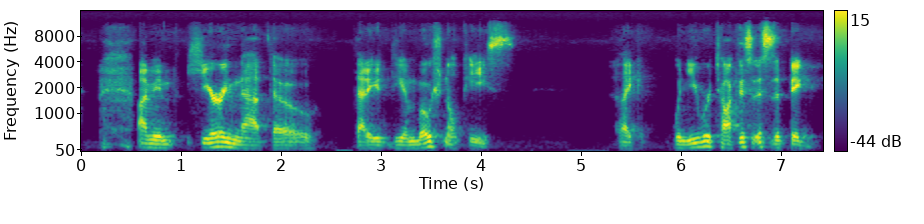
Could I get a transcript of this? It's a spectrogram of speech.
I mean, hearing that though, that the emotional piece, like when you were talking, this, this is a big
